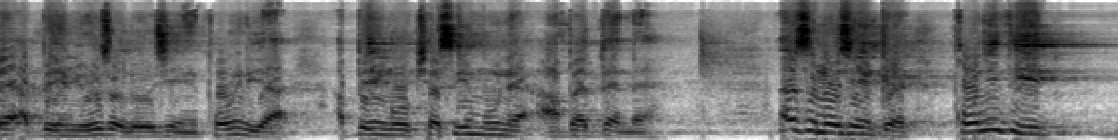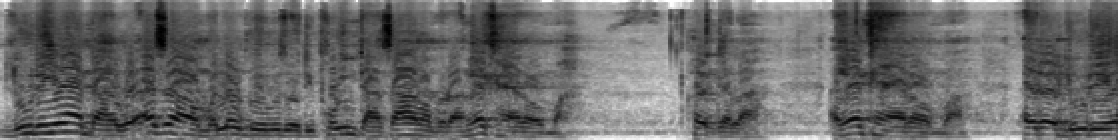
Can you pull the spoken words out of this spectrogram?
တဲ့အပင်မျိုးဆိုလို့ရှိရင်ဘုန်းကြီးတွေကအပင်ကိုဖျက်ဆီးမှုနဲ့အာဘတ်တဲ့နဲ့အဲ့ဆိုလို့ရှိရင်ကဲဘုန်းကြီးဒီလူတွေကဒါကိုအဲ့ဆာအောင်မလုပ်ပေးဘူးဆိုဒီဘုန်းကြီးဒါစားမှာပေါ့အငက်ခံရတော့မှာဟုတ်ကဲ့လားအငက်ခံရတော့မှာအဲ့တော့လူတွေက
